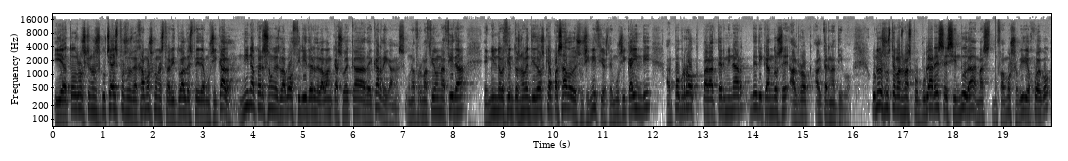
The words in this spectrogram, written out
Y a todos los que nos escucháis, pues os dejamos con nuestra habitual despedida musical. Nina Persson es la voz y líder de la banca sueca de Cardigans, una formación nacida en 1992 que ha pasado de sus inicios de música indie al pop rock para terminar dedicándose al rock alternativo. Uno de sus temas más populares es sin duda, además de un famoso videojuego,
